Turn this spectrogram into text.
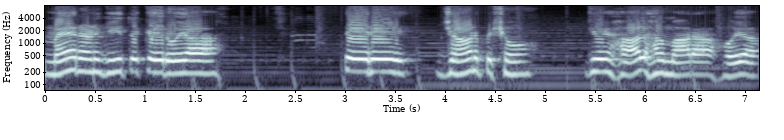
मैं रणजीत के रोया तेरे जान पिछों जे हाल हमारा होया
